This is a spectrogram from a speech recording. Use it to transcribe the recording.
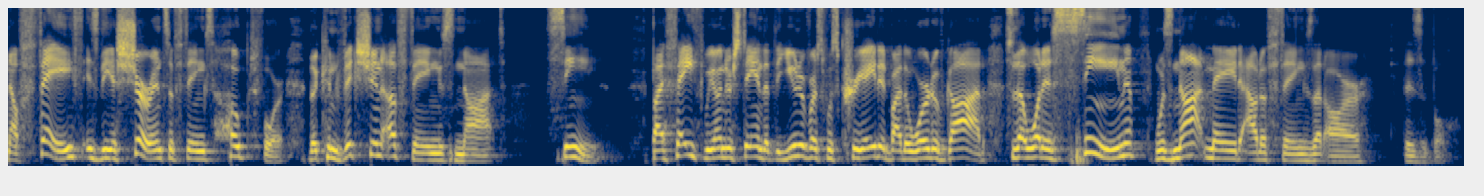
Now, faith is the assurance of things hoped for, the conviction of things not seen. By faith, we understand that the universe was created by the Word of God, so that what is seen was not made out of things that are visible.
